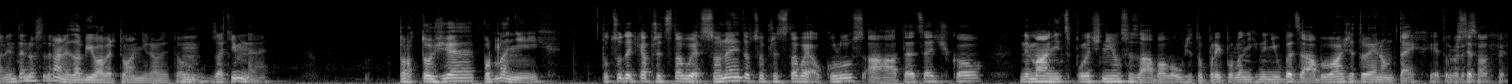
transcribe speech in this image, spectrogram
eh, Nintendo se teda nezabývá virtuální realitou, Hmm. hmm. zatím ne. Protože podle nich to, co teďka představuje Sony, to, co představuje Oculus a HTCčko, nemá nic společného se zábavou, že to prej podle nich není vůbec zábava, že to je jenom tech, je to prostě 95.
